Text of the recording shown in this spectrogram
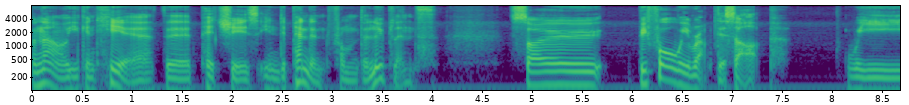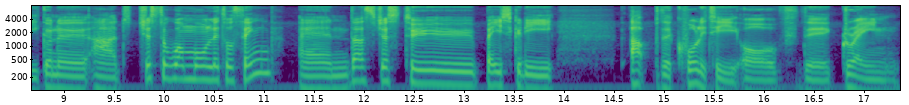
So now you can hear the pitch is independent from the loop length. So before we wrap this up, we're going to add just one more little thing, and that's just to basically up the quality of the grain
